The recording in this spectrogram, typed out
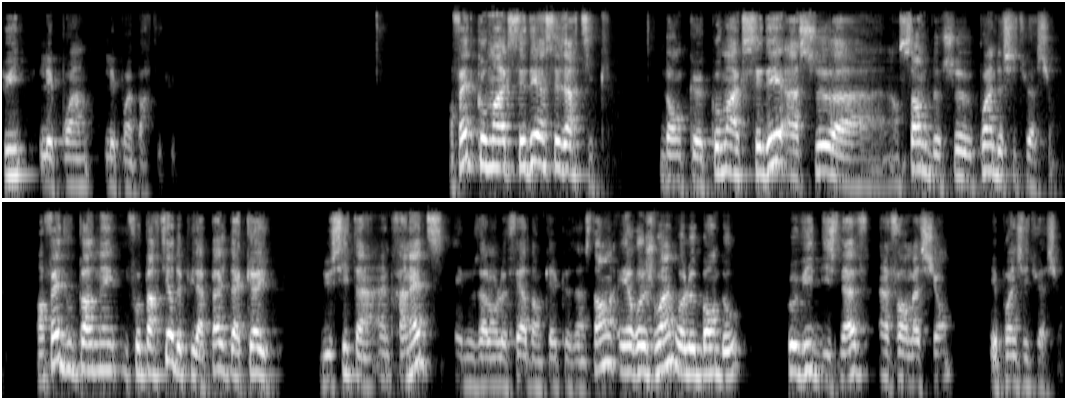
puis les points, les points particuliers. En fait, comment accéder à ces articles? Donc, euh, comment accéder à, à l'ensemble de ce point de situation? En fait, vous parlez, il faut partir depuis la page d'accueil du site intranet, et nous allons le faire dans quelques instants, et rejoindre le bandeau Covid-19, information et point de situation.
